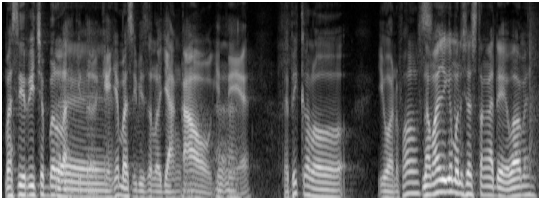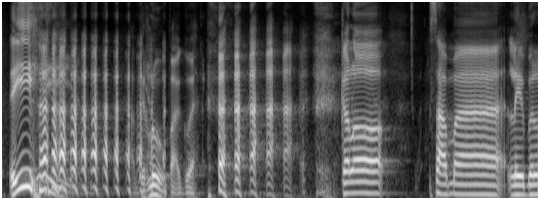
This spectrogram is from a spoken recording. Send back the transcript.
masih reachable lah Iya, gitu. iya, iya. Kayaknya masih bisa lo jangkau gitu ya. Tapi kalau Iwan Fals. Namanya juga manusia setengah dewa men. Ih, hampir lupa gue. Kalau sama label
